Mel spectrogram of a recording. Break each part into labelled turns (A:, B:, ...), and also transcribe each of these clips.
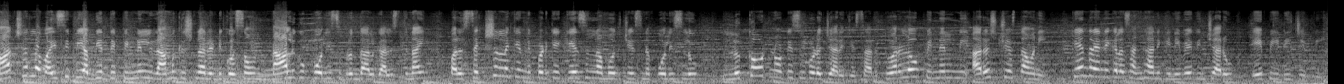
A: Macherla YCP అభ్యర్థి పిన్నెల్లి రామకృష్ణారెడ్డి కోసం నాలుగు పోలీసు బృందాలు కలుస్తున్నాయి పలు సెక్షన్ల కింద ఇప్పటికే కేసులు నమోదు చేసిన పోలీసులు లుకౌట్ నోటీసులు కూడా జారీ చేశారు. త్వరలో పిన్నెల్ని అరెస్ట్ చేస్తామని కేంద్ర ఎన్నికల సంఘానికి నివేదించారు ఏపీ డీజీపీ.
